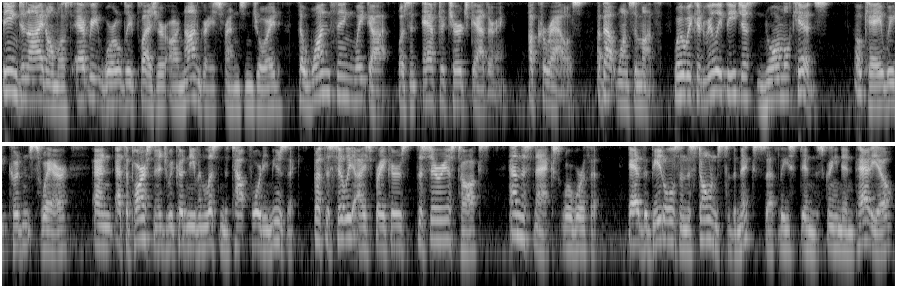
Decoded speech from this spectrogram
Being denied almost every worldly pleasure our non Grace friends enjoyed, the one thing we got was an after church gathering, a carouse, about once a month, where we could really be just normal kids. Okay, we couldn't swear, and at the parsonage we couldn't even listen to top 40 music, but the silly icebreakers, the serious talks, and the snacks were worth it. Add the Beatles and the Stones to the mix, at least in the screened in patio,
